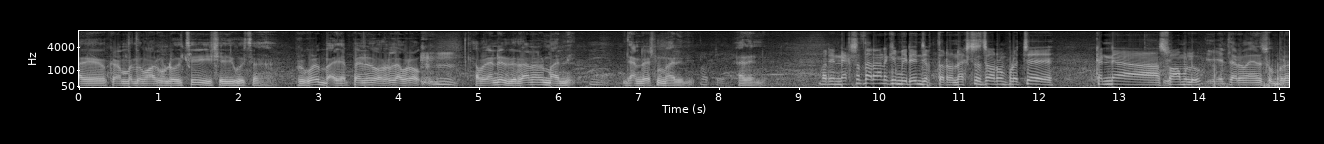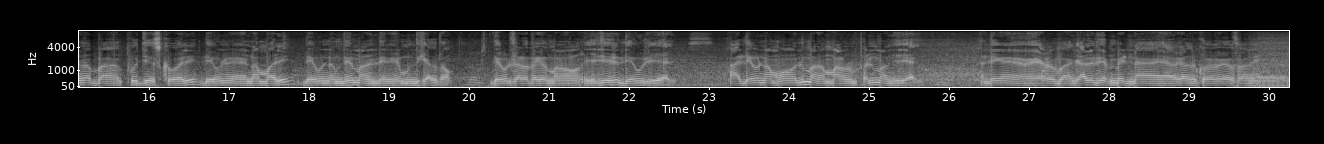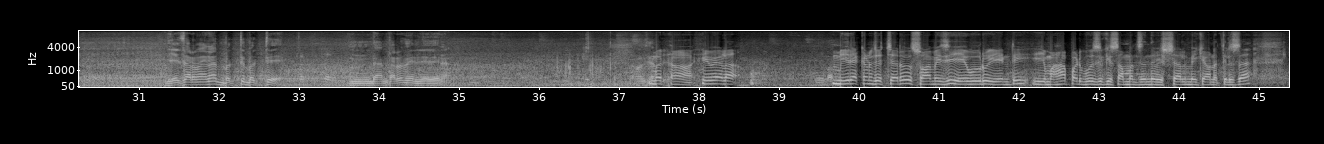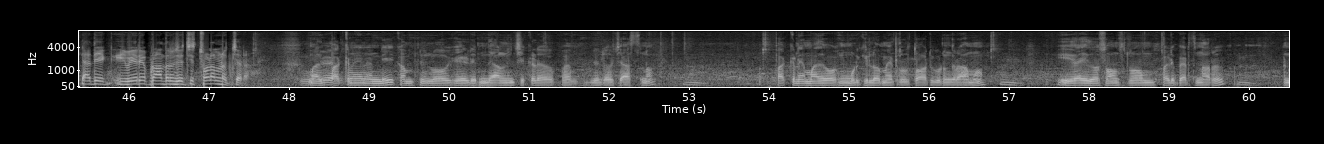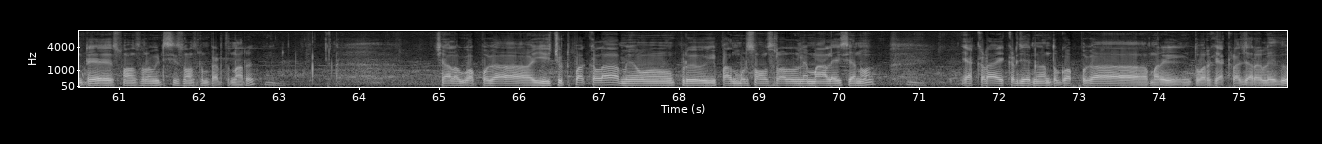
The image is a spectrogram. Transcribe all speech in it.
అది క్రమంగా మారుకుంటూ వచ్చి ఈ స్టేజ్కి వచ్చాను ఇప్పుడు కూడా అనేది వదలరు ఎవరో. ఎవరంటే విధానాలు మారినాయి. జనరేషన్ మారింది. అదండి. మరి నెక్స్ట్ తరానికి మీరేం చెప్తారు? నెక్స్ట్ తరం ఇప్పుడు వచ్చే కన్యా స్వాములు. ఏ తరమైన శుభ్రంగా బా- పూజ చేసుకోవాలి. దేవుడిని నమ్మాలి. దేవుడిని నమ్మితే మనం దేనికి ముందుకు వెళ్తాం దేవుడి తర్వాత కదా మనం ఏం చేసినా దేవుడు చేయాలి. ఆ దేవుడి నమ్మకం ఉంది మనం మన పని మనం చేయాలి. బ- గాలి దీపం పెట్టినా ఎడగలని కుదరదు కదా స్వామి. ఏ తరమైనా భక్తి భక్తే. దాని తర్వాత ఏదైనా. మరి ఆ, ఈవేళ మీరు ఎక్కడి నుంచి వచ్చారు? స్వామీజీ ఏ ఊరు ఏంటి? ఈ మహాపడి పూజకి సంబంధించిన విషయాలు మీకు ఏమైనా తెలుసా? లేకపోతే ఈ వేరే ప్రాంతం నుంచి వచ్చి చూడాలని వచ్చారా? మాది పక్కనేనండి. కంపెనీలో ఒక ఏడు ఎనిమిది ఏళ్ళ నుంచి ఇక్కడ కంపెనీలో చేస్తున్నాం. పక్కనే మాది ఒక మూడు కిలోమీటర్ల తోటగూడెం గ్రామం. ఈ ఐదో సంవత్సరం పడి పెడుతున్నారు. అంటే సంవత్సరం ఇడిసి సంవత్సరం పెడుతున్నారు. చాలా గొప్పగా ఈ చుట్టుపక్కల మేము ఇప్పుడు ఈ పదమూడు సంవత్సరాలు నేను మాలేసాను ఎక్కడ ఇక్కడ జరిగినంత గొప్పగా మరి ఇంతవరకు ఎక్కడా జరగలేదు.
